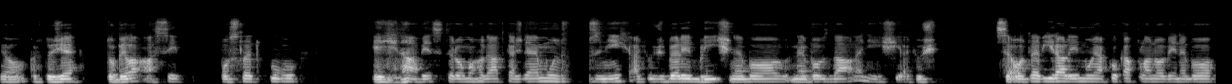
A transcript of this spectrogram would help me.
jo? protože to byla asi posledku jediná věc, kterou mohl dát každému z nich, ať už byli blíž nebo, nebo vzdálenější, ať už se otevíraly mu jako kaplanovi, nebo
